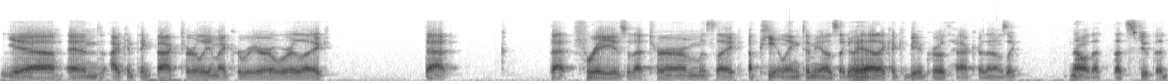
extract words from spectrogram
Yeah, and I can think back to early in my career where like that that phrase or that term was like appealing to me. I was like, oh yeah, like I could be a growth hacker. Then I was like, no, that that's stupid.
